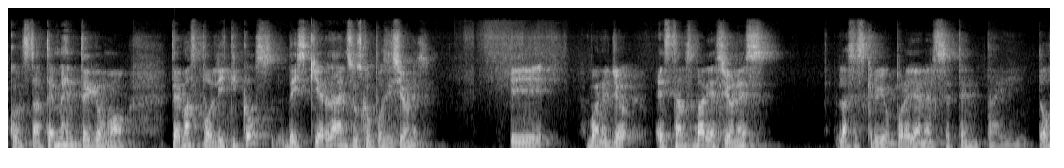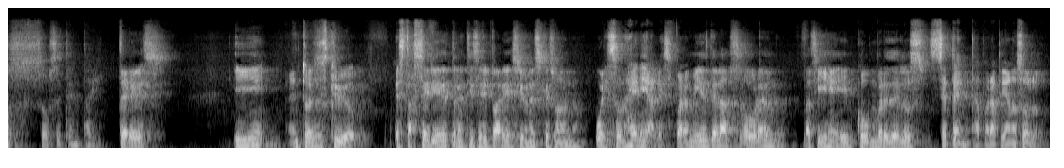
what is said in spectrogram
constantemente como temas políticos de izquierda en sus composiciones. Y bueno, yo estas variaciones las escribió por allá en el 72 o 73. Y entonces escribió esta serie de 36 variaciones que son, uy, son geniales. Para mí es de las obras así cumbres de los 70 para piano solo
